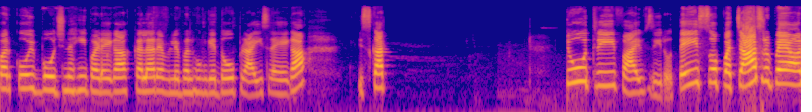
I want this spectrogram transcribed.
पर कोई बोझ नहीं पड़ेगा। कलर अवेलेबल होंगे, दो प्राइस रहेगा। इसका टू थ्री फाइव ज़ीरो तेईस सौ पचास रुपए और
